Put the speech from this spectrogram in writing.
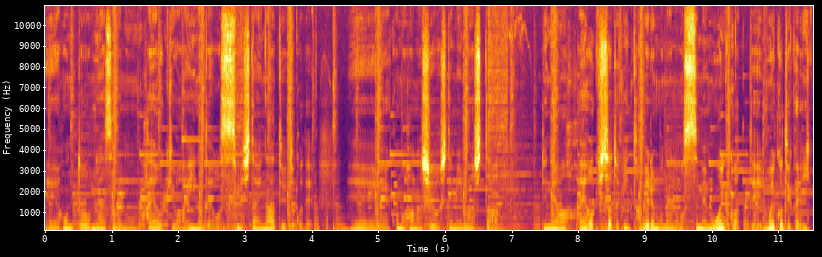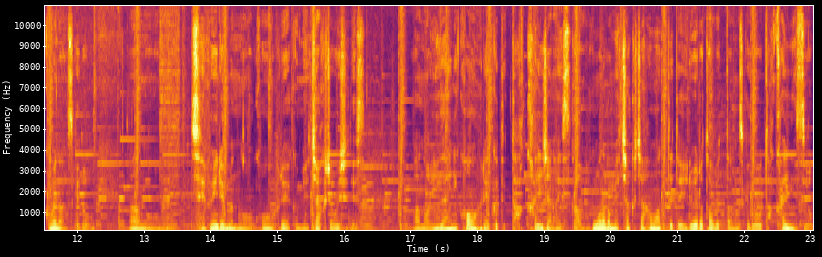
えー本当皆さんの早起きはいいのでおすすめしたいなというところで、えーこの話をしてみました。でね早起きした時に食べるもののおすすめもう一個あってもう一個というか1個目なんですけどあのセブンイレブンのコーンフレークめちゃくちゃ美味しいです。あの意外にコーンフレークって高いじゃないですか。僕もなんかめちゃくちゃハマってていろいろ食べたんですけど高いんですよ。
